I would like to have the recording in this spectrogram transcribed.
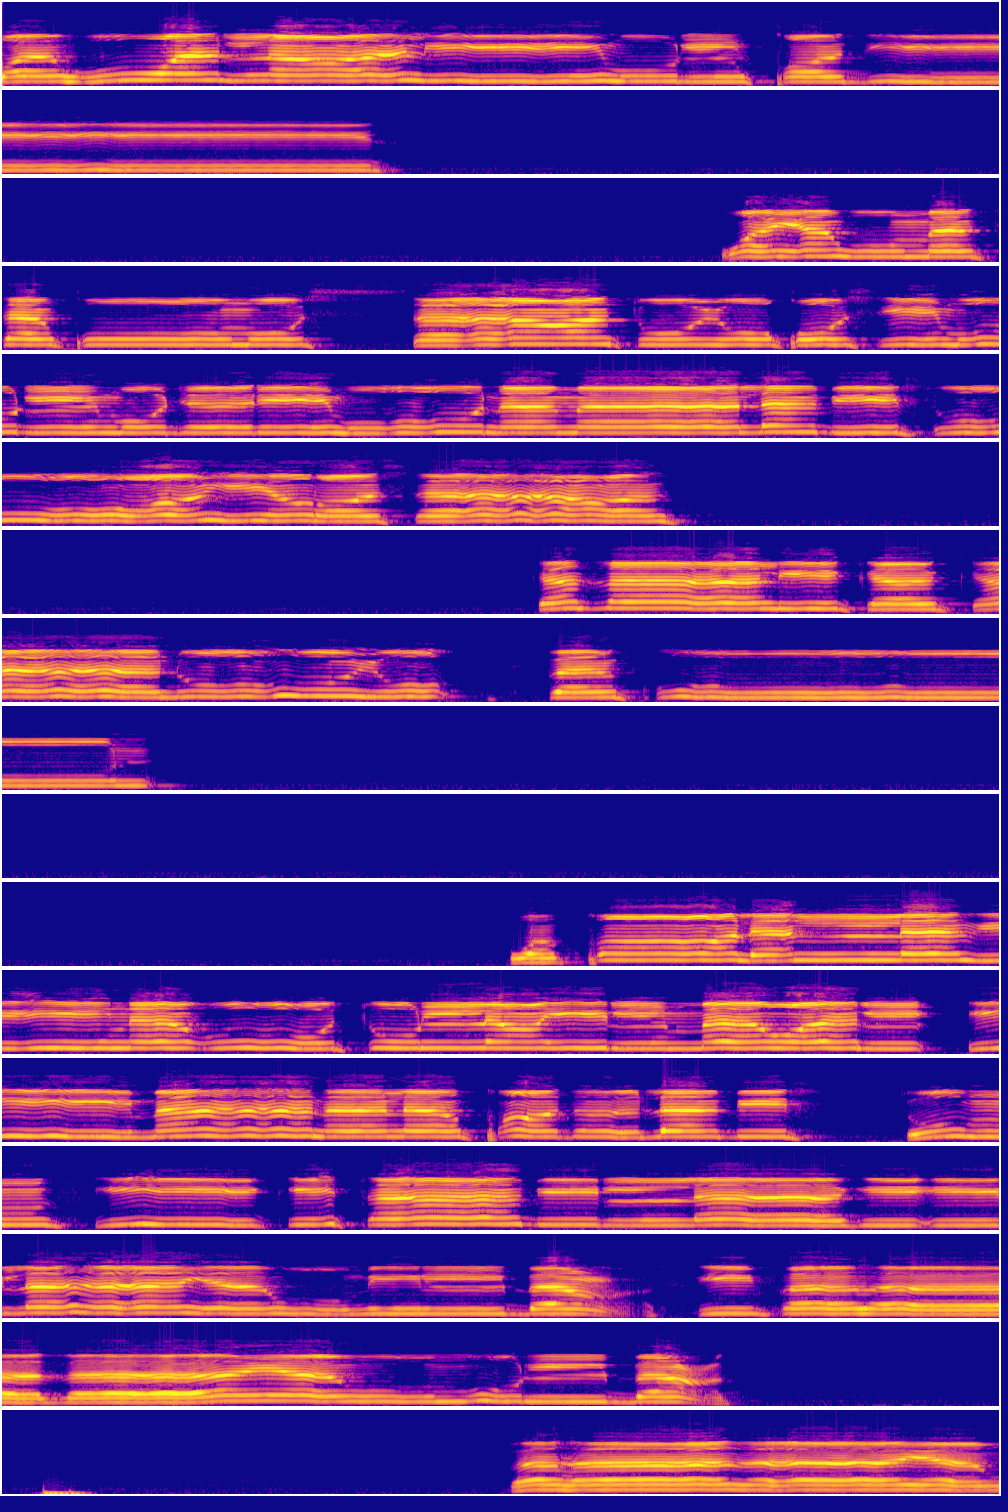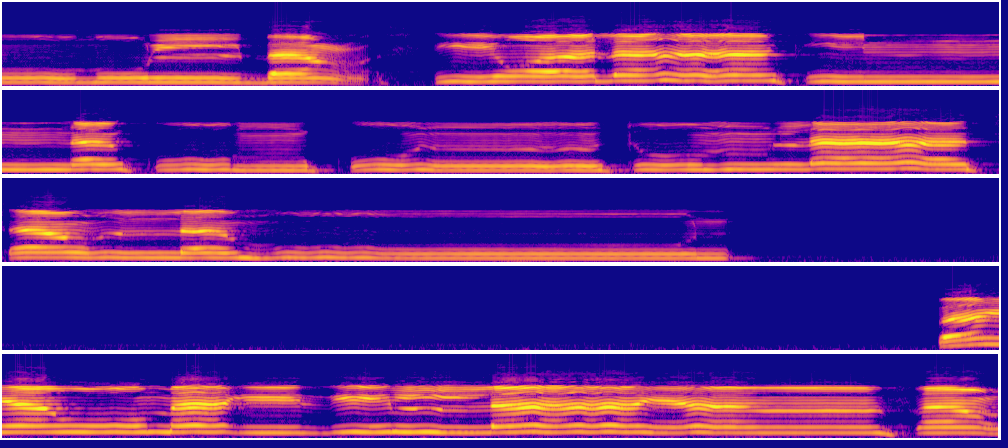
وهو العليم القدير. ويوم تقوم الساعة يقسم المجرمون ما غير ساعة. كذلك كانوا يؤفكون. وقال الذين أوتوا العلم والإيمان لقد لبثتم في كتاب الله إلى يوم البعث فهذا يوم البعث فهذا يوم البعث ولكنكم كنتم لا تعلمون. فيومئذ لا ينفع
